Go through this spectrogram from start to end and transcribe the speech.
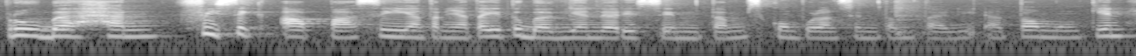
perubahan fisik apa sih yang ternyata itu bagian dari simptom, sekumpulan simptom tadi atau mungkin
